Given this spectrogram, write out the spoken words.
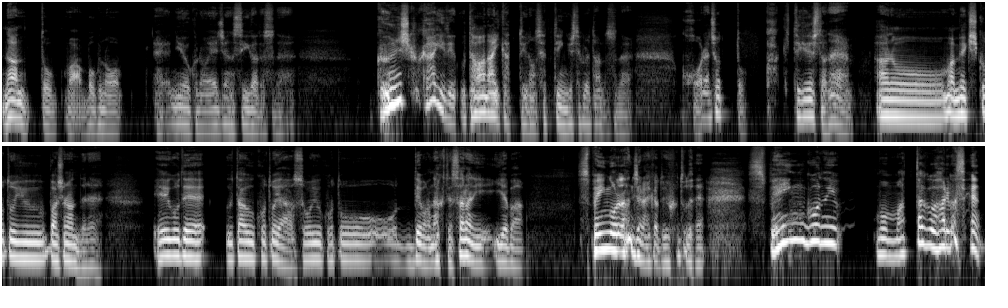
なんとまあ僕の、えー、ニューヨークのエージェンシーがですね軍縮会議で歌わないかっていうのをセッティングしてくれたんですね。これちょっと画期的でしたね。あのー、まあメキシコという場所なんでね英語で歌うことやそういうことではなくてさらに言えばスペイン語なんじゃないかということでスペイン語にもう全く分かりません。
